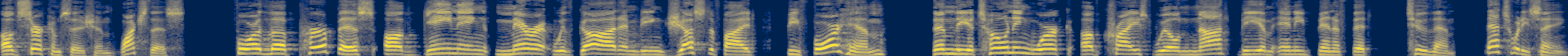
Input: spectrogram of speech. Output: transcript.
of circumcision, watch this, for the purpose of gaining merit with God and being justified before Him, then the atoning work of Christ will not be of any benefit to them. That's what he's saying.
